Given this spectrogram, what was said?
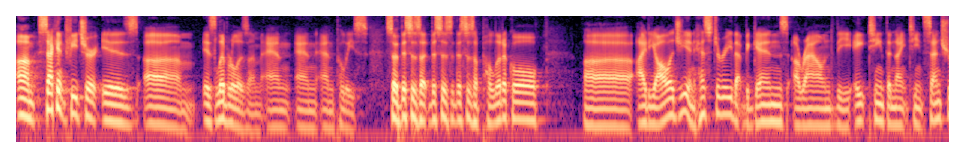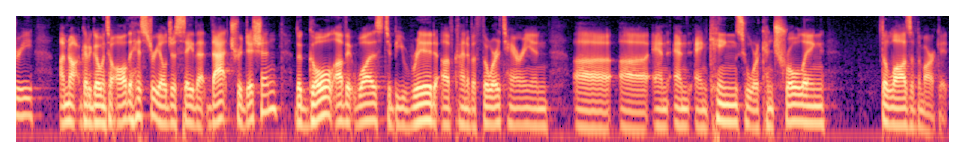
um, second feature is um, is liberalism and and and police. So this is a this is this is a political uh, ideology and history that begins around the 18th and 19th century I'm not going to go into all the history. I'll just say that that tradition, the goal of it was to be rid of kind of authoritarian uh, uh, and, and, and kings who were controlling the laws of the market,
